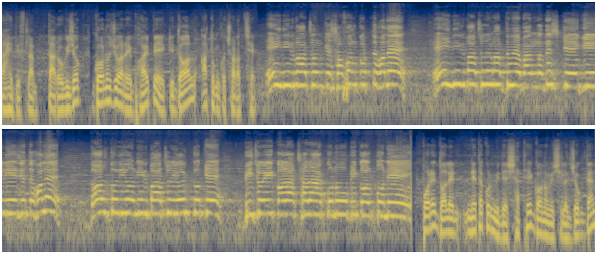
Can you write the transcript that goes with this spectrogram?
নাহিদ ইসলাম। তার অভিযোগ গণজোয়ারে ভয় পেয়ে একটি দল আতঙ্ক ছড়াচ্ছে। এই নির্বাচনকে সফল করতে হলে এই নির্বাচনের মাধ্যমে বাংলাদেশকে এগিয়ে নিয়ে যেতে হলে দশ দলীয় নির্বাচনী ঐক্যকে বিজয়ী করা ছাড়া কোনো বিকল্প নেই। পরে দলের নেতাকর্মীদের সাথে গণমিছিলে যোগ দেন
